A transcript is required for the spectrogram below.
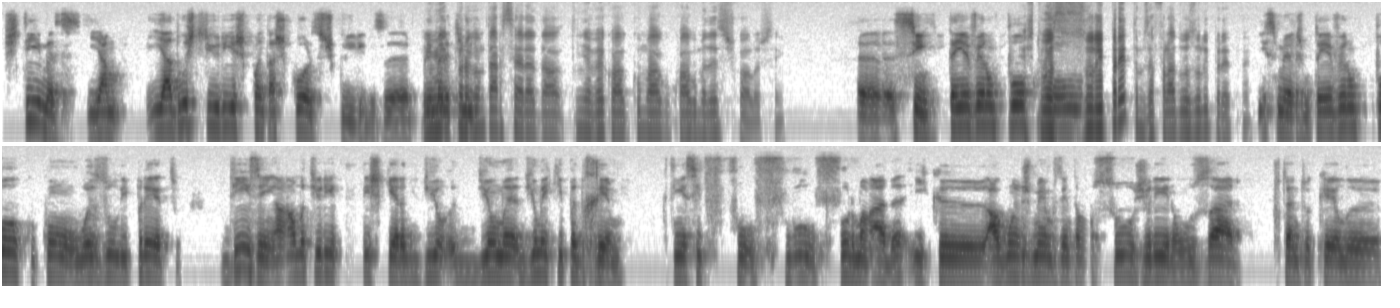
estima-se, e há, e há duas teorias quanto às cores escolhidas. A primeira Eu ia perguntar se era de, tinha a ver com, com, com alguma dessas escolas, sim. Uh, sim, tem a ver um pouco Isto, com... azul e preto, estamos a falar do azul e preto. Né? Isso mesmo, tem a ver um pouco com o azul e preto. Dizem, há uma teoria que diz que era de, de, uma, de uma equipa de remo que tinha sido formada e que alguns membros então sugeriram usar portanto aquele,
